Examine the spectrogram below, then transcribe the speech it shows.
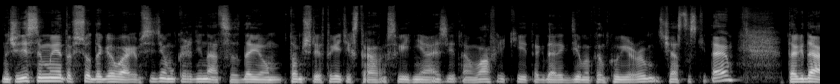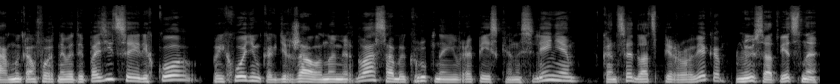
Значит, если мы это все договариваем, систему координат создаем, в том числе в третьих странах Средней Азии, там, в Африке и так далее, где мы конкурируем часто с Китаем, тогда мы комфортно в этой позиции, легко приходим как держава номер два, самое крупное европейское население в конце 21 века, ну и, соответственно,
